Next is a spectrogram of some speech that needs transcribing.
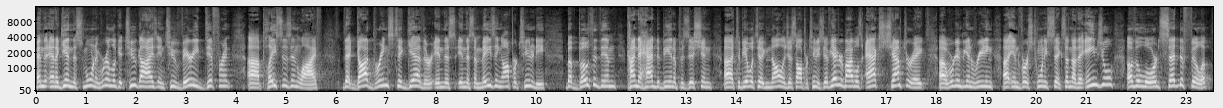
And, and again, this morning, we're going to look at two guys in two very different uh, places in life that God brings together in this, in this amazing opportunity but both of them kind of had to be in a position uh, to be able to acknowledge this opportunity. So if you have your Bibles, Acts chapter 8, uh, we're going to begin reading uh, in verse 26. So now the angel of the Lord said to Philip,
